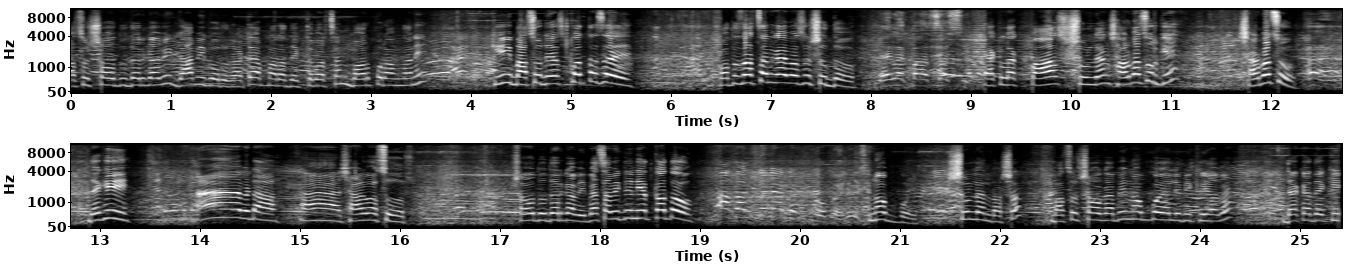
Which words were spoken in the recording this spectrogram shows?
বাছুর সহ দুধের গাবি গাবি গরুর হাটে আপনারা দেখতে পাচ্ছেন ভরপুর আমদানি। কি বাছুর রেস্ট করতেছে? কত যাচ্ছেন গাই বাছুর শুদ্ধ? এক লাখ পাঁচ এক লাখ পাঁচ শুনলেন ষাট বাছুর কি? ষাট বাছুর? দেখি। হ্যাঁ বেটা হ্যাঁ ষাট বাছুর। সহ দুধের গাবি বেচা বিক্রি নিয়ত কত? নব্বই। শুনলেন দর্শক? বাছুর সহ গাভী নব্বই হলে বিক্রি হবে। দেখা দেখি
